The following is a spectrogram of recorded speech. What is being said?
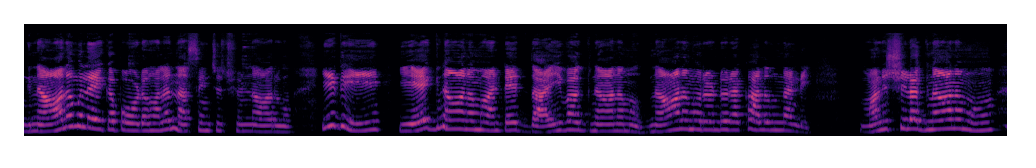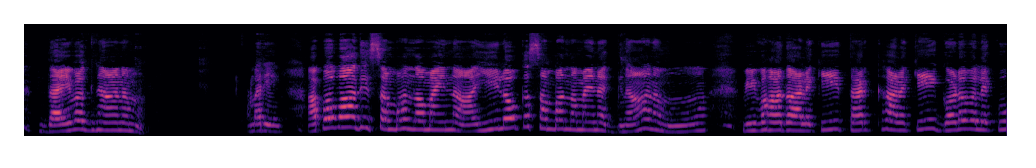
జ్ఞానము లేకపోవడం వల్ల నశించుచున్నారు. ఇది ఏ జ్ఞానము అంటే దైవ జ్ఞానము. జ్ఞానము రెండు రకాలు ఉందండి. మనుషుల జ్ఞానము దైవ జ్ఞానము. మరి అపవాది సంబంధమైన ఈ లోక సంబంధమైన జ్ఞానము వివాదాలకి తర్కాలకి గొడవలకు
